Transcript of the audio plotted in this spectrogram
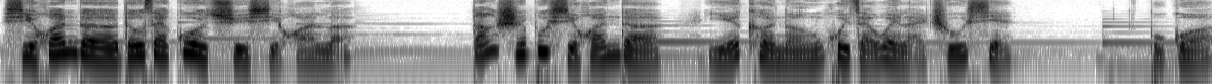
喜欢的都在过去喜欢了，当时不喜欢的也可能会在未来出现。不过，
